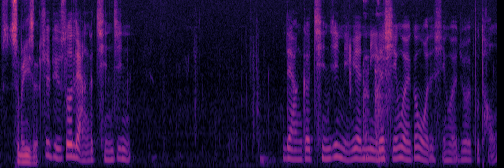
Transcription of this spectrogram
什么意思？就比如说两个情境，两个情境里面，你的行为跟我的行为就会不同，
